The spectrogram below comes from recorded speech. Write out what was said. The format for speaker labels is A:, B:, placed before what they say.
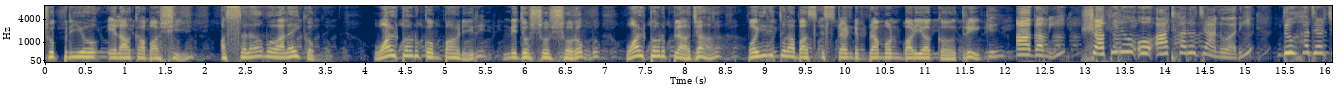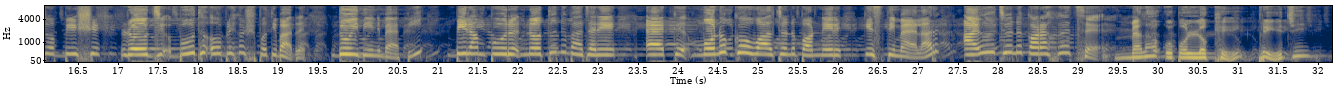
A: সুপ্রিয় এলাকাবাসী, আসসালাম আলাইকুম। ওয়ালটন কোম্পানির নিজস্ব showroom, Walton plaza, Poiritala bus stand Brahmanbaria কর্তৃক।
B: আগামী সতেরো ও আঠারো জানুয়ারি দু হাজার চব্বিশ রোজ বুধ ও বৃহস্পতিবার দুই দিন ব্যাপী বিরামপুর নতুন বাজারে এক মনোজ্ঞ ওয়ালটন পণ্যের কিস্তি মেলার আয়োজন করা হয়েছে।
A: মেলা উপলক্ষে fridge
